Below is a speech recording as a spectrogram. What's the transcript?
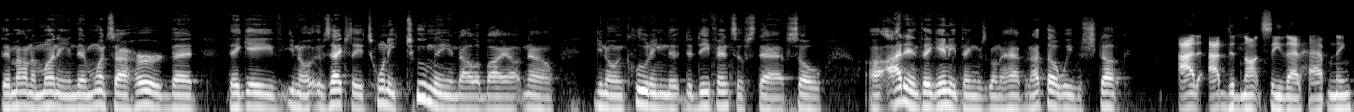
the amount of money. And then once I heard that they gave, you know, it was actually a twenty-two million dollar buyout now, you know, including the, the defensive staff. So uh, I didn't think anything was going to happen. I thought we were stuck. I, I did not see that happening.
